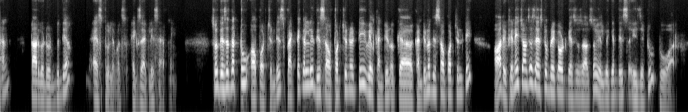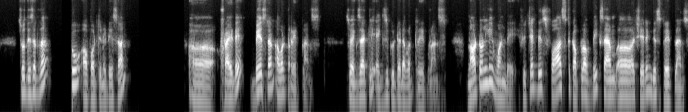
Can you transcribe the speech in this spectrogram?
and target would be the S2 levels. Exactly is happening. So these are the two opportunities. Practically, this opportunity will continue uh, continue this opportunity, or if any chances S2 breakout cases also, will we get this easy to 2R. So these are the two opportunities on uh, Friday based on our trade plans. So exactly executed our trade plans. Not only one day, if you check this first couple of weeks, I'm uh, sharing these trade plans.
